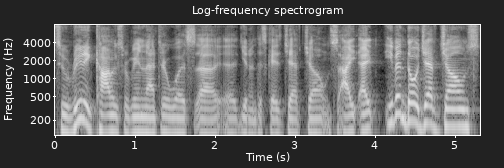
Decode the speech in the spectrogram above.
to reading comics for Green Lantern was, uh, uh, you know, in this case, Geoff Johns. I, I, even though Geoff Johns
